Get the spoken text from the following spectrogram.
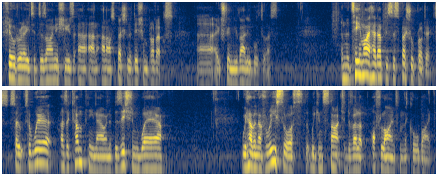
field-related design issues, uh, and, and, our special edition products uh, are extremely valuable to us. And the team I head up is the special projects. So, so we're, as a company now, in a position where we have enough resource that we can start to develop offline from the core bike,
